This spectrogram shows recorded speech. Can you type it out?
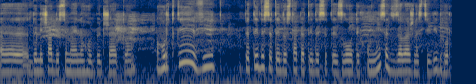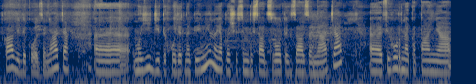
е, долічати до сімейного бюджету. Гуртки від 50 до 150 злотих у місяць, в залежності від гуртка, від якого заняття. Е, Мої діти ходять на піаніно, я плачу 70 злотих за заняття. Е, Фігурне катання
